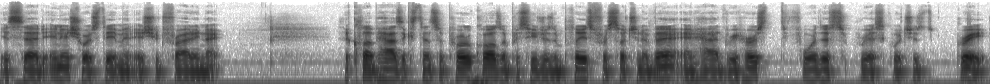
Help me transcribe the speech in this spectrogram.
It said in a short statement issued Friday night. The club has extensive protocols and procedures in place for such an event and had rehearsed for this risk, which is great.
